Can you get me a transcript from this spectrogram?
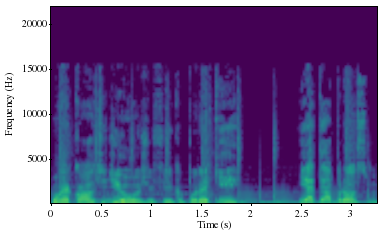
O recorte de hoje fica por aqui e até a próxima.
